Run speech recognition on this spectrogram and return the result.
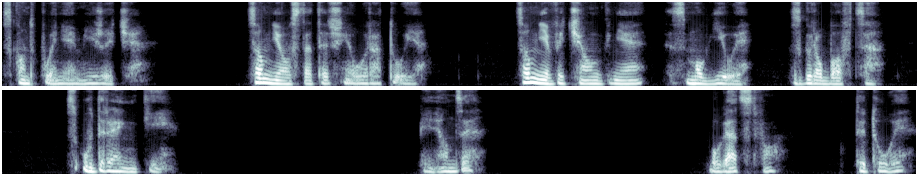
skąd płynie mi życie? Co mnie ostatecznie uratuje? Co mnie wyciągnie z mogiły, z grobowca, z udręki? Pieniądze? Bogactwo? Tytuły?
